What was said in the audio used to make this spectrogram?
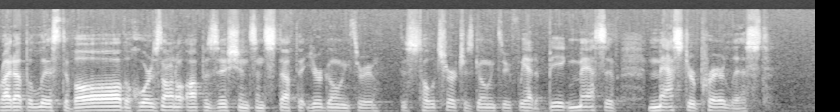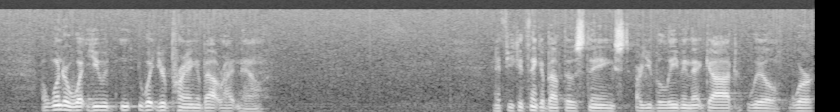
write up a list of all the horizontal oppositions and stuff that you're going through, this whole church is going through. If we had a big, massive master prayer list, I wonder what, you would, what you're praying about right now. And if you could think about those things, are you believing that God will work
